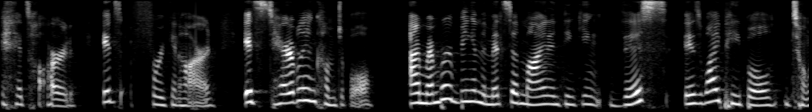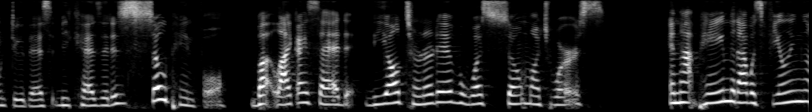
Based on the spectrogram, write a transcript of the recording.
It's hard. It's freaking hard. It's terribly uncomfortable. I remember being in the midst of mine and thinking, this is why people don't do this because it is so painful. But like I said, the alternative was so much worse. And that pain that I was feeling,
